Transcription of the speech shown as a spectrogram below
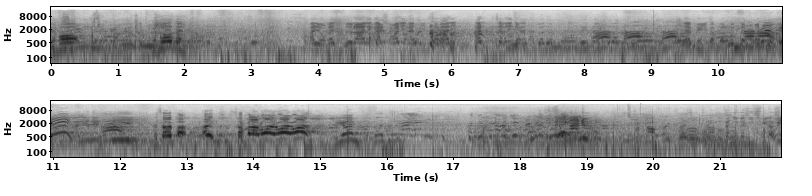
C'est bon. C'est bon, Ben. Allez, on reste là, les garçons. Allez, Nathalie, ça va aller. Allez, serre les dents. On l'a vu, il va pas le refaire trois fois. Allez, les filles Mais ça veut pas. Allez, ça part loin, loin, loin. Allez, Romain, lui Vas-y, Fanny, vas-y, suis là. Oui,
